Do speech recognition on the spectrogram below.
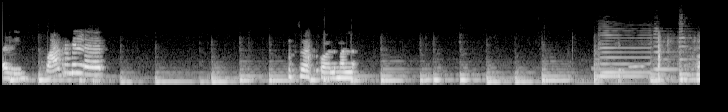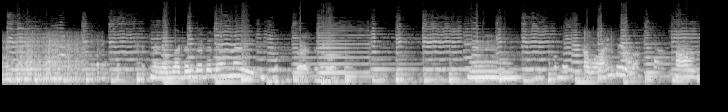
అది వాటర్ మిల్లర్ పెట్టుకోవాలి మళ్ళా గడ్డలు గడ్డలే ఉన్నది మ్మ్. అవును.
